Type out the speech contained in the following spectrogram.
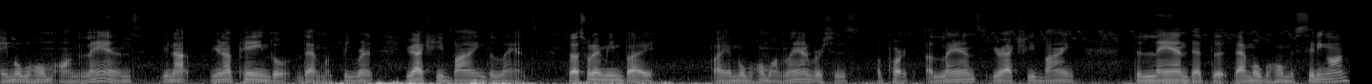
a mobile home on land you're not you're not paying the, that monthly rent. You're actually buying the land. So that's what i mean by by a mobile home on land versus a park. A land you're actually buying the land that the, that mobile home is sitting on,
